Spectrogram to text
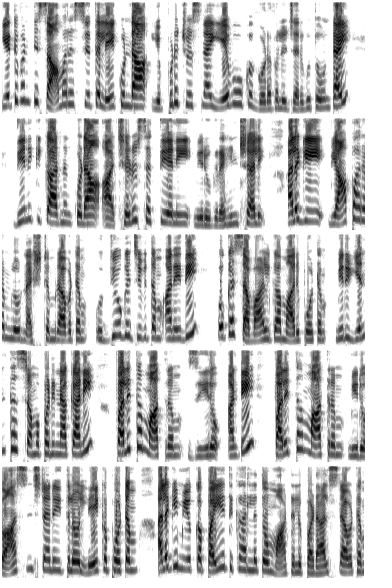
ఎటువంటి సామరస్యత లేకుండా ఎప్పుడు చూసినా ఏవో ఒక గొడవలు జరుగుతూ ఉంటాయి. దీనికి కారణం కూడా ఆ చెడు శక్తి అని మీరు గ్రహించాలి. అలాగే వ్యాపారంలో నష్టం రావటం ఉద్యోగ జీవితం అనేది ఒక సవాల్గా మారిపోవటం మీరు ఎంత శ్రమపడినా కానీ ఫలితం మాత్రం జీరో. అంటే ఫలితం మాత్రం మీరు ఆశించిన రీతిలో లేకపోవటం అలాగే మీ యొక్క పై అధికారులతో మాటలు పడాల్సి రావటం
